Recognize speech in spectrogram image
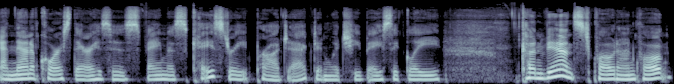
And then, of course, there is his famous K Street project, in which he basically convinced, quote unquote,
